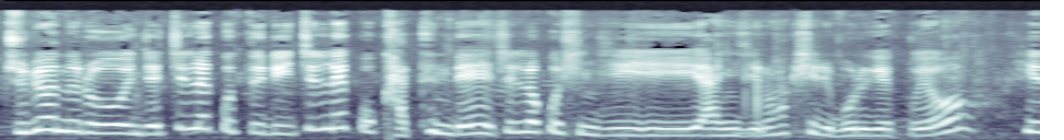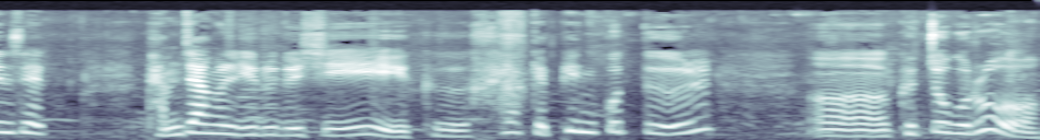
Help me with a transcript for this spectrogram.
주변으로 이제 찔레꽃들이 찔레꽃 같은데 찔레꽃인지 아닌지는 확실히 모르겠고요. 흰색 담장을 이루듯이 그 하얗게 핀 꽃들 어 그쪽으로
